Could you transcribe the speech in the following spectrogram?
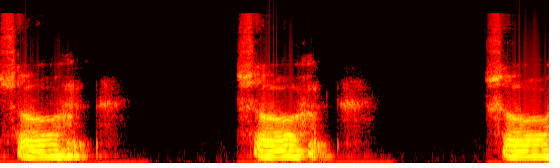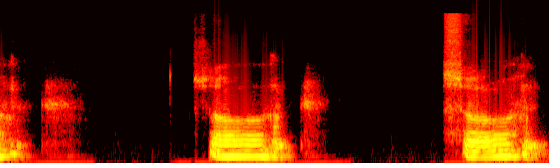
సోహం సోహం సోహం సోహం సోహం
